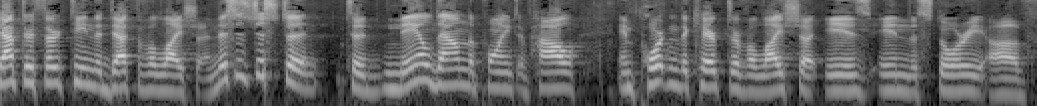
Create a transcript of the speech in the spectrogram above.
Chapter 13, the death of Elisha. And this is just to, to nail down the point of how important the character of Elisha is in the story of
